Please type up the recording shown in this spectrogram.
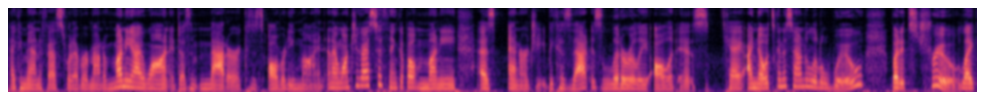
I can manifest whatever amount of money I want. It doesn't matter because it's already mine." And I want you guys to think about money as energy because that is literally all it is. Okay. I know it's going to sound a little woo, but it's true. Like,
